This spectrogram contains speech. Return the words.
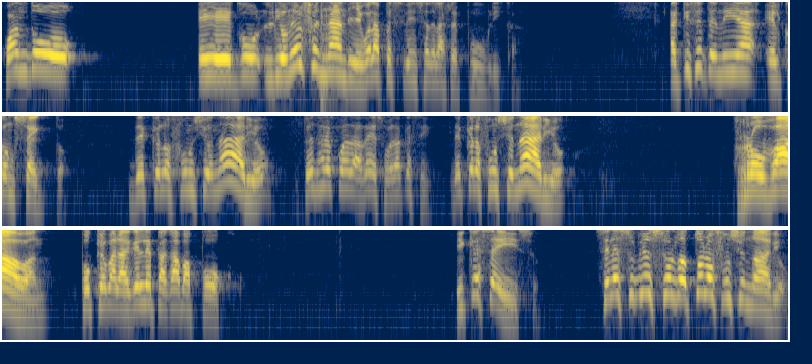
Cuando eh, Leonel Fernández llegó a la presidencia de la República, aquí se tenía el concepto de que los funcionarios, ustedes se recuerdan de eso, ¿verdad que sí? De que los funcionarios robaban porque Balaguer le pagaba poco. ¿Y qué se hizo? Se le subió el sueldo a todos los funcionarios.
